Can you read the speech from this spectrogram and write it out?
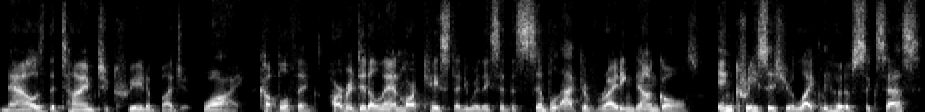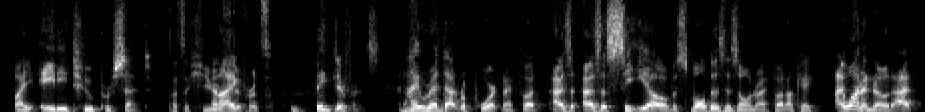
now's the time to create a budget. Why? A couple of things. Harvard did a landmark case study where they said the simple act of writing down goals increases your likelihood of success by 82%. That's a huge I, difference. Big difference. And I read that report and I thought, as, as a CEO of a small business owner, I thought, okay, I want to know that.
